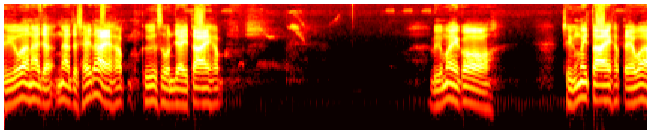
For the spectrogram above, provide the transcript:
ถือว่าน่าจะน่าจะใช้ได้ครับ คือส่วนใหญ่ตายครับ หรือไม่ก็ถึงไม่ตายครับแต่ว่า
